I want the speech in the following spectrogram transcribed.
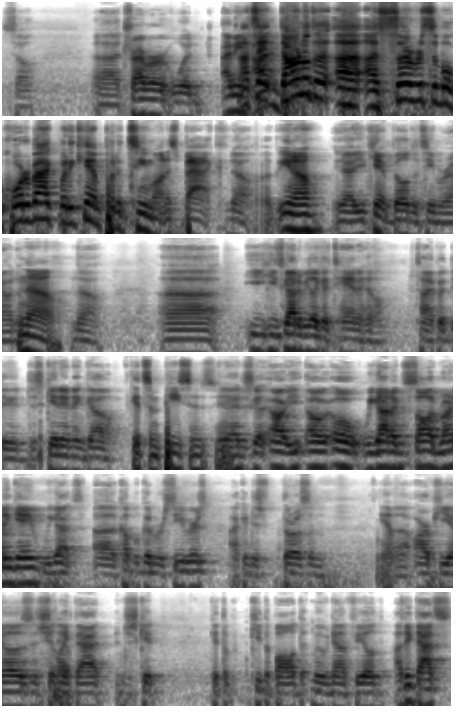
So uh, Trevor would. I mean, I'd say I- Darnold's a, a, a serviceable quarterback, but he can't put a team on his back. no. You know? Yeah, you can't build a team around him. No. No. Uh, he, he's got to be like a Tannehill type of dude. Just get in and go. Get some pieces. Yeah, just go. Oh, oh, oh, we got a solid running game. We got a couple good receivers. I can just throw some Yep. uh, RPOs and shit like that, and just get get the keep the ball moving downfield. I think that's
